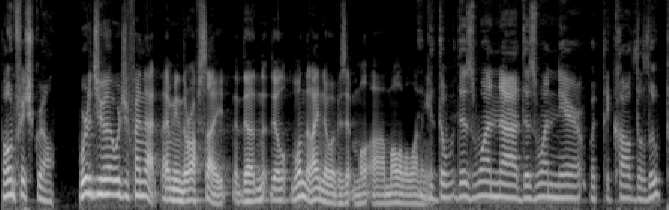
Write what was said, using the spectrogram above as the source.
Bonefish Grill. Where did you uh, where did you find that? I mean, they're off site. The the one that I know of is at uh, Mullawalani. The, there's one uh, there's one near what they call the Loop,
